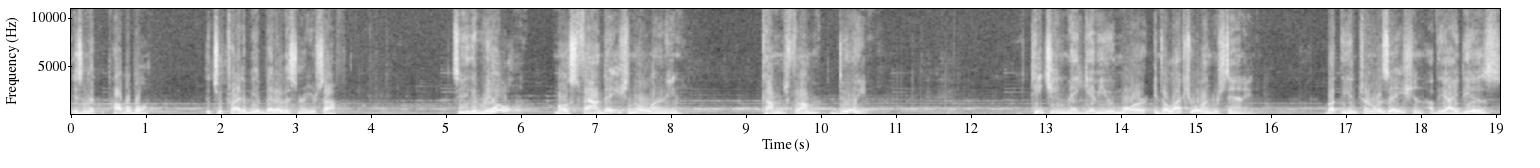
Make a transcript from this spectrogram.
isn't it probable that you'll try to be a better listener yourself? See, the real most foundational learning comes from doing. Teaching may give you more intellectual understanding, but the internalization of the ideas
